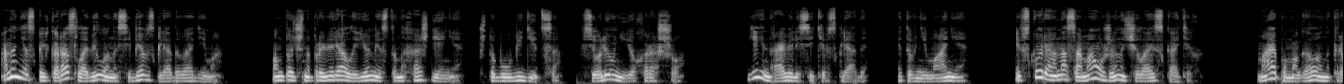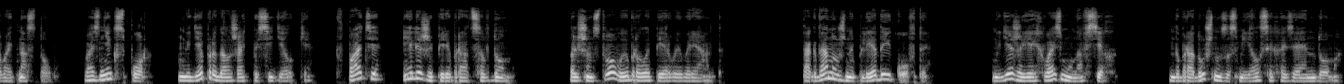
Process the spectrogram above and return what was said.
Она несколько раз ловила на себе взгляды Вадима. Он точно проверял ее местонахождение, чтобы убедиться, все ли у нее хорошо. Ей нравились эти взгляды, это внимание. И вскоре она сама уже начала искать их. Майя помогала накрывать на стол. Возник спор, где продолжать посиделки, в пати или же перебраться в дом. Большинство выбрало первый вариант. Тогда нужны пледы и кофты. Где же я их возьму на всех? Добродушно засмеялся хозяин дома.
